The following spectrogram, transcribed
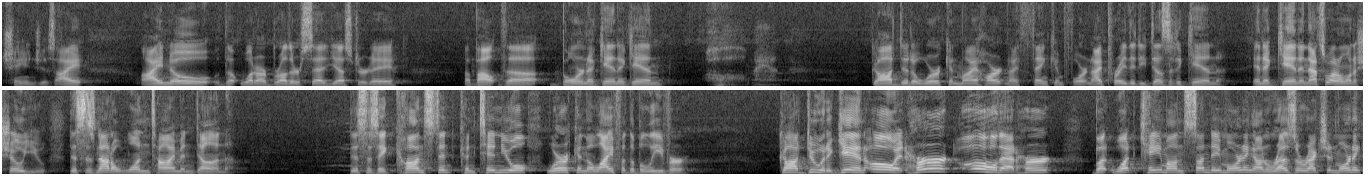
changes. I, I know that what our brother said yesterday about the born again again. Oh, man. God did a work in my heart, and I thank Him for it. And I pray that He does it again and again. And that's what I want to show you. This is not a one time and done. This is a constant, continual work in the life of the believer. God, do it again. Oh, it hurt. Oh, that hurt. But what came on Sunday morning, on resurrection morning,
